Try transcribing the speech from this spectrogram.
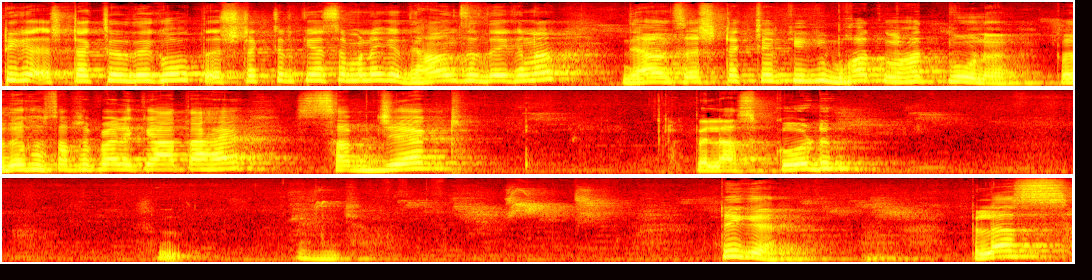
ठीक है स्ट्रक्चर देखो तो स्ट्रक्चर कैसे बनेंगे? ध्यान से देखना, ध्यान से। स्ट्रक्चर क्योंकि बहुत महत्वपूर्ण है। तो देखो, सबसे पहले क्या आता है? सब्जेक्ट प्लस कोड ठीक है plus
